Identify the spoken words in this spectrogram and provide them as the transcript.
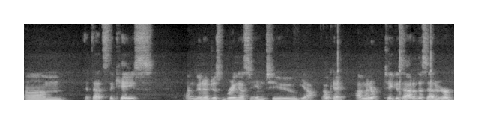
Um, if that's the case, I'm going to just bring us into, yeah, okay. I'm going to take us out of this editor.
